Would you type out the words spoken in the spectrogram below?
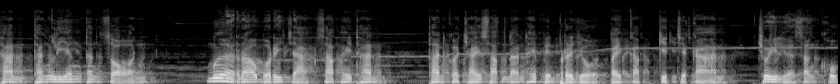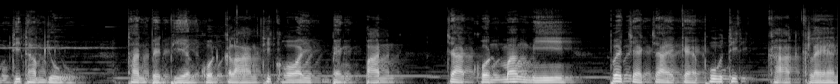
ท่านทั้งเลี้ยงทั้งสอน เมื่อเราบริจาคทรัพย์ให้ท่าน ท่านก็ใช้ทรัพย์นั้นให้เป็นประโยชน์ไปกับกิจการช่วยเหลือสังคมที่ทำอยู่ ท่านเป็นเพียงคนกลางที่คอยแบ่งปัน จากคนมั่งมีเพื่อแจกจ่ายแก่ผู้ที่ขาดแคลน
